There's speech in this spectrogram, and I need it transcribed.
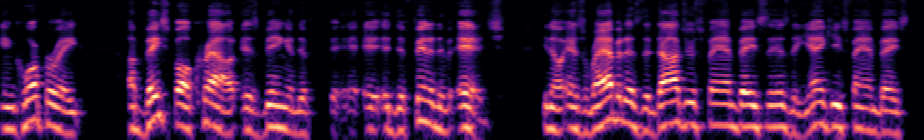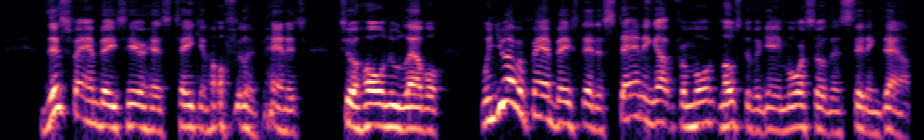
incorporate a baseball crowd as being a, def, a, a definitive edge. You know, as rabid as the Dodgers fan base is, the Yankees fan base, this fan base here has taken home field advantage to a whole new level. When you have a fan base that is standing up for more, most of the game more so than sitting down,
